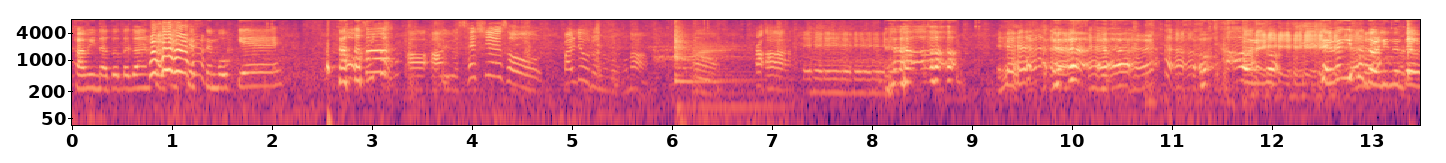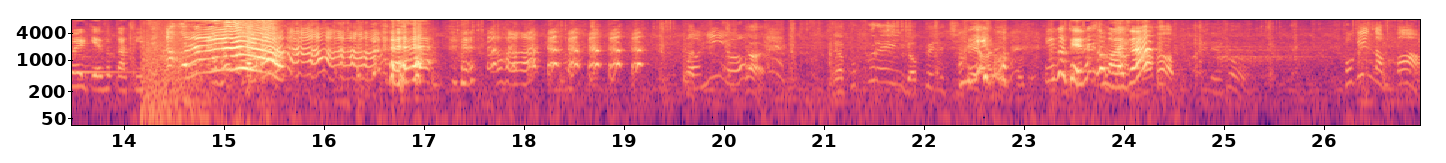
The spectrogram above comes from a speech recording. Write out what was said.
감히 나도다간 상처 테스트 못 깨 아, 아 이거 3시에서 빨리 오르는 거구나. 어. 아, 아. 헤헤헤헤. 어, 아 이거 세 명이서 돌리는데 왜 계속 깎이지? 아, 아니요. 야, 내가 포크레인 옆에 있는 집에 아, 안에 이거 있거든. 이거 되는 거 맞아? 나가 포크레인에서. 거기 있나 봐.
